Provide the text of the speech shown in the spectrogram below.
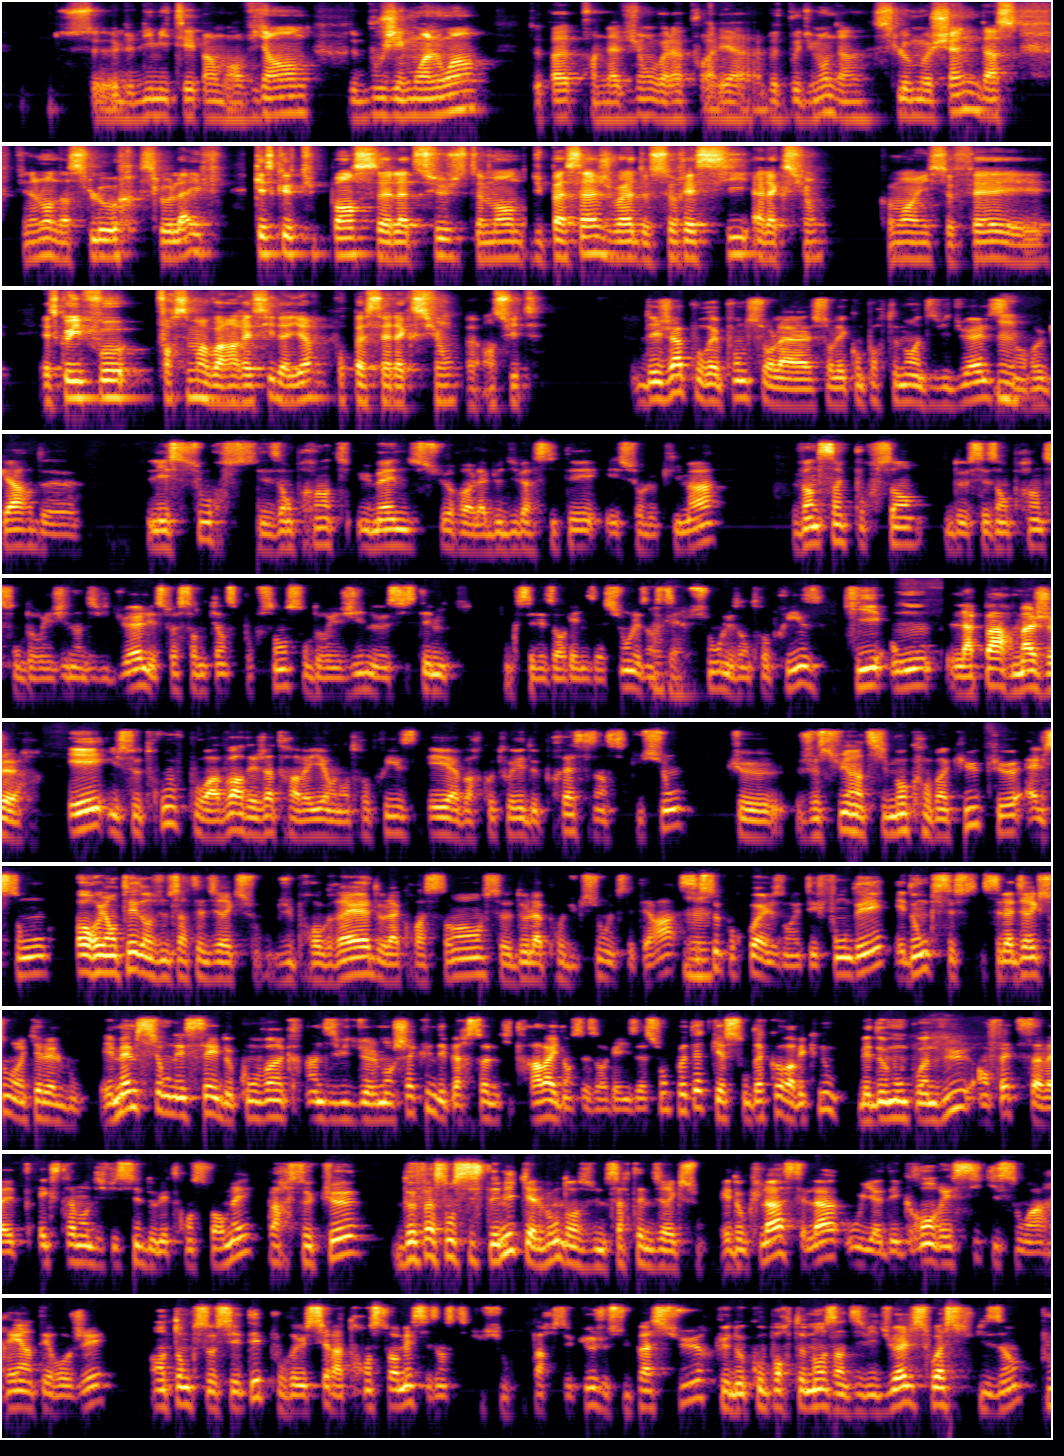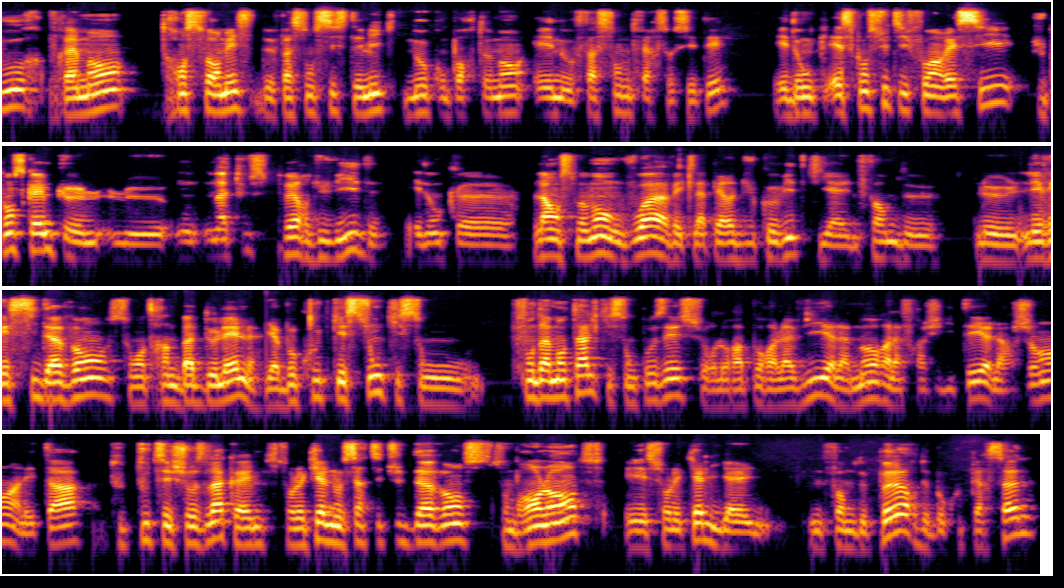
se, limiter par exemple en viande, de bouger moins loin, de pas prendre l'avion voilà pour aller à l'autre bout du monde, d'un slow motion, d'un finalement d'un slow slow life. Qu'est-ce que tu penses là-dessus justement du passage voilà de ce récit à l'action? Comment il se fait et est-ce qu'il faut forcément avoir un récit d'ailleurs pour passer à l'action euh, ensuite? Déjà, pour répondre sur, la, sur les comportements individuels, si hmm. on regarde euh, les sources des empreintes humaines sur euh, la biodiversité et sur le climat, 25% de ces empreintes sont d'origine individuelle et 75% sont d'origine euh, systémique. Donc, c'est les organisations, les institutions, les entreprises qui ont la part majeure. Et il se trouve, pour avoir déjà travaillé en entreprise et avoir côtoyé de près ces institutions, que je suis intimement convaincu qu'elles sont orientées dans une certaine direction, du progrès, de la croissance, de la production, etc. C'est mmh. ce pourquoi elles ont été fondées, et donc c'est la direction dans laquelle elles vont. Et même si on essaye de convaincre individuellement chacune des personnes qui travaillent dans ces organisations, peut-être qu'elles sont d'accord avec nous. Mais de mon point de vue, en fait, ça va être extrêmement difficile de les transformer parce que de façon systémique, elles vont dans une certaine direction. Et donc là, c'est là où il y a des grands récits qui sont à réinterroger en tant que société pour réussir à transformer ces institutions. Parce que je suis pas sûr que nos comportements individuels soient suffisants pour vraiment transformer de façon systémique nos comportements et nos façons de faire société. Et donc, est-ce qu'ensuite il faut un récit? Je pense quand même que le, on, a tous peur du vide. Et donc euh, là, en ce moment, on voit avec la période du Covid qu'il y a une forme de le, les récits d'avant sont en train de battre de l'aile. Il y a beaucoup de questions qui sont fondamentales qui sont posées sur le rapport à la vie, à la mort, à la fragilité, à l'argent, à l'État, toutes ces choses-là quand même sur lesquelles nos certitudes d'avance sont branlantes et sur lesquelles il y a une, forme de peur de beaucoup de personnes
